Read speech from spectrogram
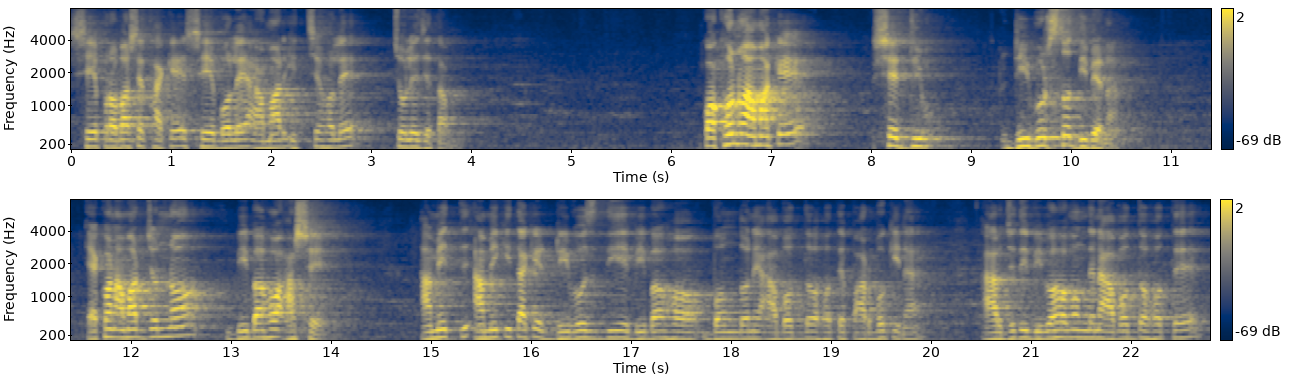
সে প্রবাসে থাকে, সে বলে, আমার ইচ্ছে হলে চলে যেতাম। কখনো আমাকে সে ডিভোর্সও দিবে না। এখন আমার জন্য বিবাহ আসে। আমি আমি কি তাকে ডিভোর্স দিয়ে বিবাহ বন্ধনে আবদ্ধ হতে পারব কি না আর যদি বিবাহ বন্ধনে আবদ্ধ হতে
